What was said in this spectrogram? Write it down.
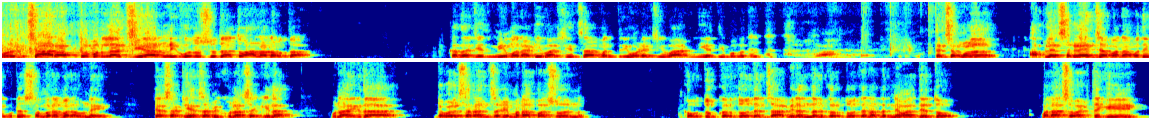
म्हणून चार ऑक्टोबरला जी आर निघून सुद्धा तो आला नव्हता. कदाचित मी मराठी भाषेचा मंत्री होण्याची वाट नियती बघत होती. त्याच्यामुळं आपल्या सगळ्यांच्या मनामध्ये कुठं संभ्रम राहू नये यासाठी याचा मी खुलासा केला. पुन्हा एकदा ढवळ सरांचं मी मनापासून कौतुक करतो त्यांचं अभिनंदन करतो त्यांना धन्यवाद देतो. मला असं वाटतं की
